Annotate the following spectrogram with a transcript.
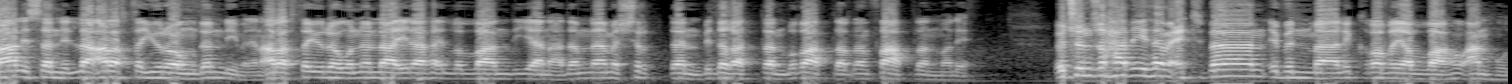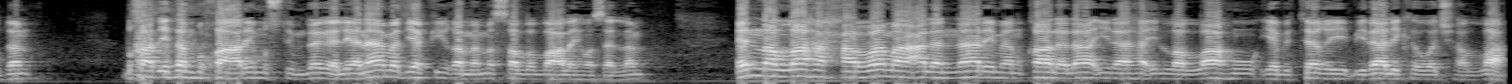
Halisan lillah arassa ýüregiňden diýme. Yani arassa ýüreginden la ilaha illallah diýýän adam näme şirkden, bidgatdan, bu zatlardan saplanmaly. Üçünji hadis hem Itban ibn Malik radiyallahu anhudan. Bu hadis hem Buhari, Müslimde gelýär. Näme diýýär Pygamberimiz sallallahu aleyhi ve sellem? Inna Allaha harrama alan nari men qala la ilaha illallah yebtagi bizalika wajhallah.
